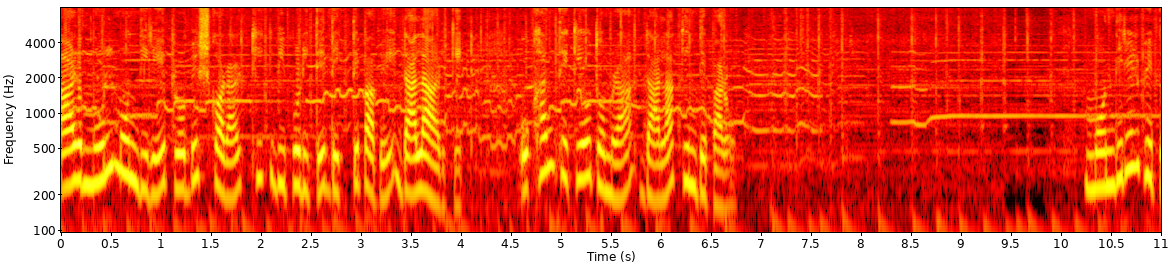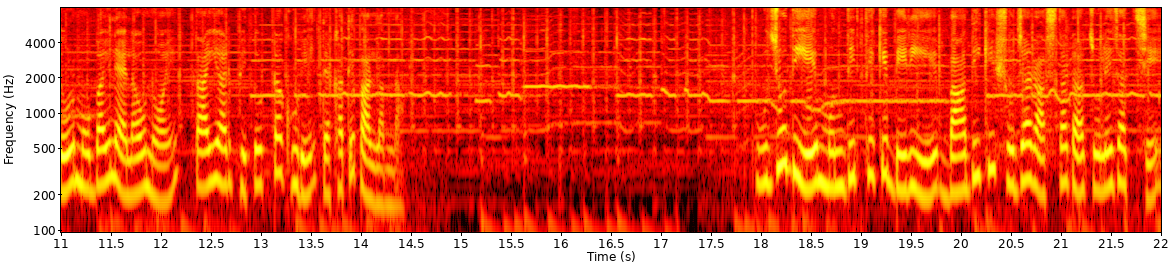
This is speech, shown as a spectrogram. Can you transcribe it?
আর মূল মন্দিরে প্রবেশ করার ঠিক বিপরীতে দেখতে পাবে ডালা আর্কেট ওখান থেকেও তোমরা ডালা কিনতে পারো। মন্দিরের ভেতর মোবাইল অ্যালাউ নয়, তাই আর ভেতরটা ঘুরে দেখাতে পারলাম না। পুজো দিয়ে মন্দির থেকে বেরিয়ে বাঁদিকে সোজা রাস্তাটা চলে যাচ্ছে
